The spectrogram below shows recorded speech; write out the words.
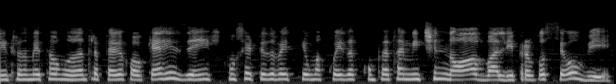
Entra no Metal Mantra, pega qualquer resenha que com certeza vai ter uma coisa completamente nova ali para você ouvir.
